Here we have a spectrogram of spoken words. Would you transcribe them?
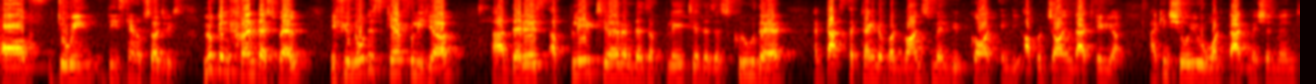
of doing these kind of surgeries. Look in front as well. If you notice carefully here uh, there is a plate here and there's a plate here there's a screw there and that's the kind of advancement we've got in the upper jaw in that area. I can show you what that measurement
